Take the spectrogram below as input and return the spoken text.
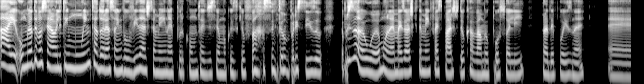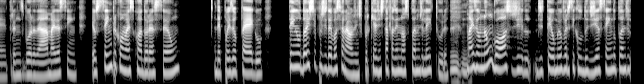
Ai, o meu devocional, ele tem muita adoração envolvida, acho também, né? Por conta de ser uma coisa que eu faço. Então eu preciso. Eu preciso, eu amo, né? Mas eu acho que também faz parte de eu cavar meu poço ali pra depois, né? é, transbordar. Mas assim, eu sempre começo com adoração, depois eu pego. Tenho dois tipos de devocional, gente, porque a gente tá fazendo nosso plano de leitura. Uhum. Mas eu não gosto de, de ter o meu versículo do dia sendo o plano de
